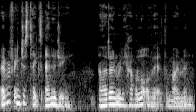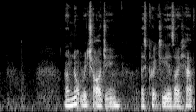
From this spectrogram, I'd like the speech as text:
everything just takes energy, and I don't really have a lot of it at the moment. I'm not recharging as quickly as I have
